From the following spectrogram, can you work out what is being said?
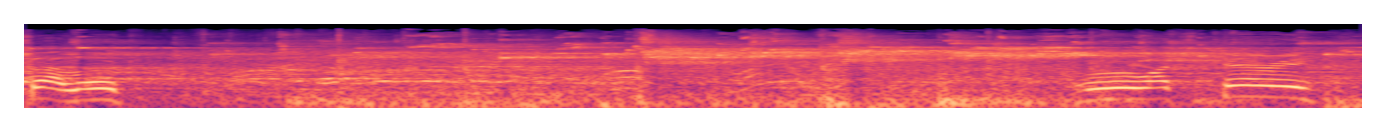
shot, Luke. Ooh, watch the carry.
